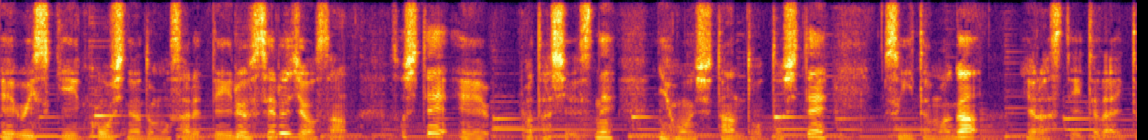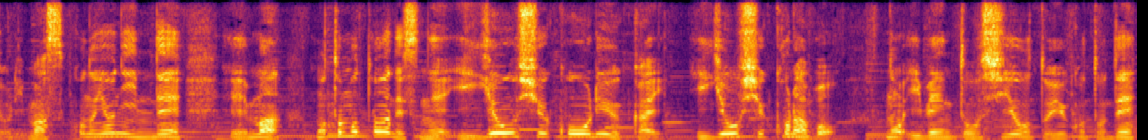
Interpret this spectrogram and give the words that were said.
えウイスキー講師などもされているセルジオさんそして、え、私ですね日本酒担当として杉玉がやらせていただいております。この4人で、え、まあもともとはですね異業種交流会異業種コラボのイベントをしようということで、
